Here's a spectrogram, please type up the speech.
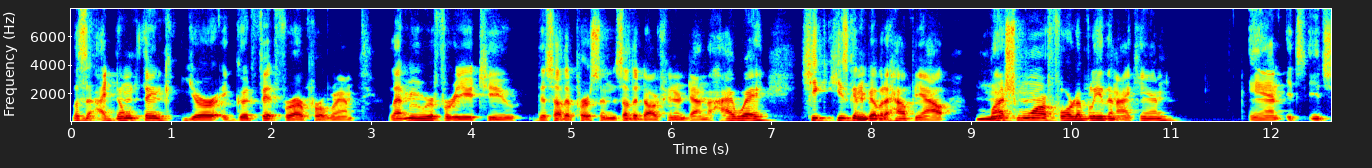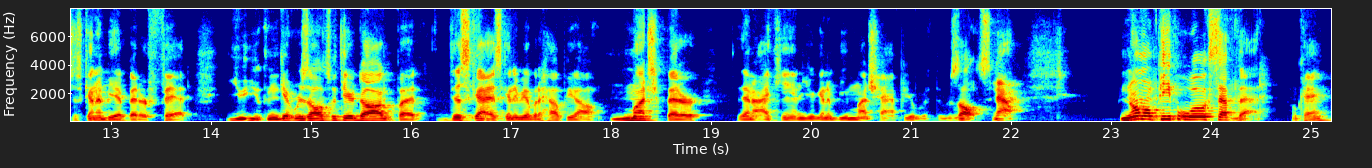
listen, I don't think you're a good fit for our program. Let me refer you to this other person, this other dog trainer down the highway. He, he's going to be able to help you out much more affordably than I can. And it's it's just going to be a better fit. You you can get results with your dog, but this guy is going to be able to help you out much better than I can. You're going to be much happier with the results. Now, normal people will accept that. Okay.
